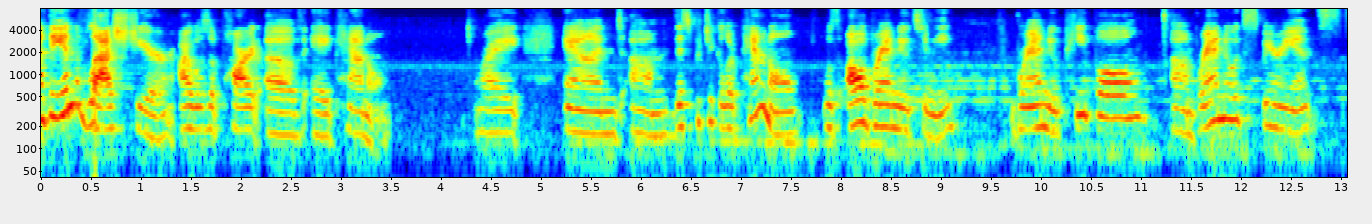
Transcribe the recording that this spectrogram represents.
at the end of last year, I was a part of a panel right? And um, this particular panel was all brand new to me, brand new people, um, brand new experience,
